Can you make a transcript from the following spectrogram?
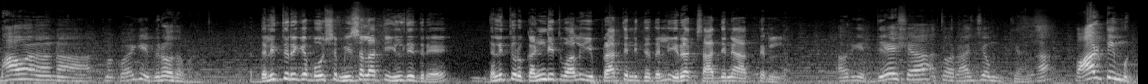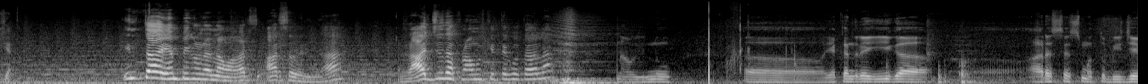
ಭಾವನಾತ್ಮಕವಾಗಿ ವಿರೋಧ ಬರುತ್ತೆ. ದಲಿತರಿಗೆ ಬಹುಶಃ ಮೀಸಲಾತಿ ಇಲ್ದಿದ್ರೆ ದಲಿತರು ಖಂಡಿತವಾಗ್ಲೂ ಈ ಪ್ರಾತಿನಿಧ್ಯದಲ್ಲಿ ಇರೋಕ್ಕೆ ಸಾಧ್ಯನೇ ಆಗ್ತಿರಲಿಲ್ಲ. ಅವರಿಗೆ ದೇಶ ಅಥವಾ ರಾಜ್ಯ ಮುಖ್ಯ ಅಲ್ಲ ಪಾರ್ಟಿ ಮುಖ್ಯ. ಇಂಥ ಎಂ ಪಿಗಳನ್ನ ನಾವು ಆರಿಸ್, ಆರಿಸೋದ್ರಿಂದ ರಾಜ್ಯದ ಪ್ರಾಮುಖ್ಯತೆ ಗೊತ್ತಾಗಲ್ಲ. ನಾವು ಇನ್ನೂ ಯಾಕಂದರೆ ಈಗ ಆರ್ ಎಸ್ ಎಸ್ ಮತ್ತು ಬಿ ಜೆ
